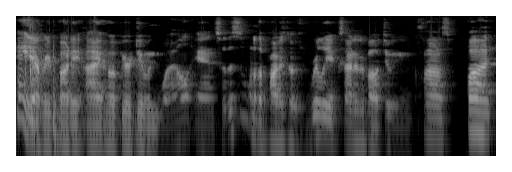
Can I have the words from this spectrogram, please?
Hey everybody, I hope you're doing well. And so this is one of the projects I was really excited about doing in class, but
